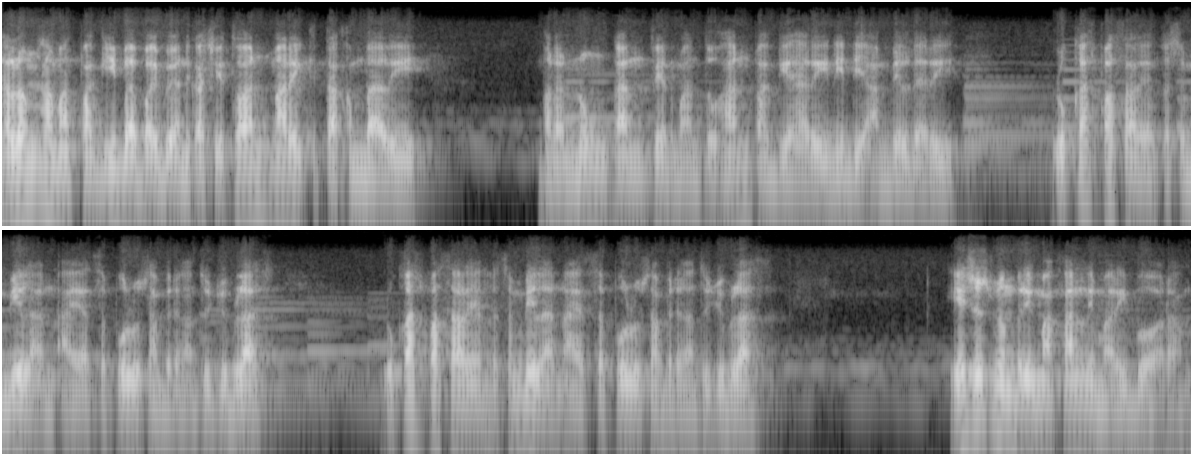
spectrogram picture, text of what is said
Shalom, selamat pagi Bapak Ibu yang dikasih Tuhan. Mari kita kembali merenungkan firman Tuhan pagi hari ini diambil dari Lukas pasal yang ke-9 ayat 10 sampai dengan 17. Lukas pasal yang ke-9 ayat 10 sampai dengan 17. Yesus memberi makan 5000 orang.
